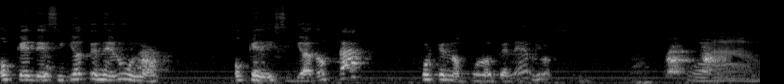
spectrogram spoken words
o que decidió tener uno o que decidió adoptar porque no pudo tenerlos. Wow.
